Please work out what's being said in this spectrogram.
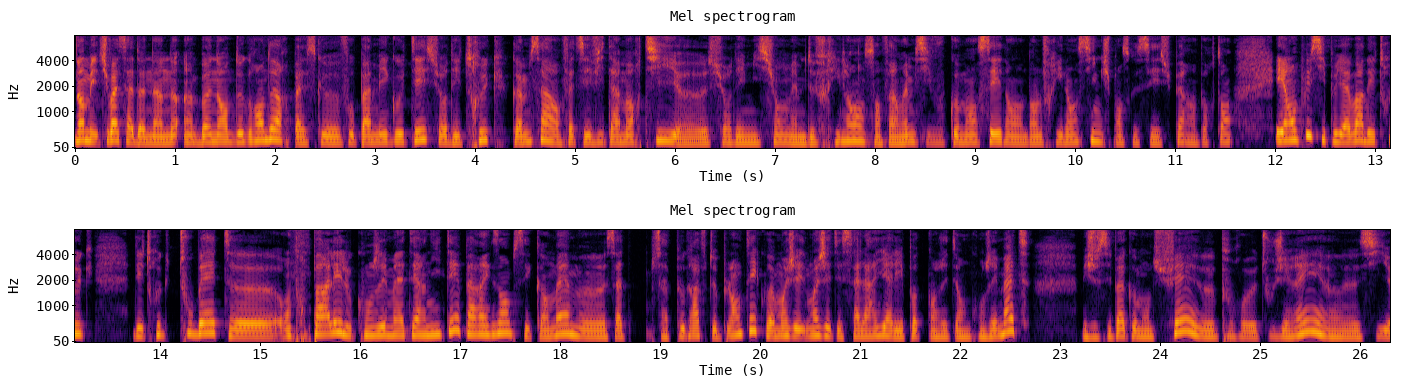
Non, mais tu vois, ça donne un, bon ordre de grandeur parce que faut pas mégoter sur des trucs comme ça. En fait, c'est vite amorti euh, sur des missions même de freelance. Enfin, même si vous commencez dans, le freelancing, je pense que c'est super important. Et en plus, il peut y avoir des trucs, des trucs tout bêtes. Euh, on en parlait, le congé maternité, par exemple, c'est quand même, euh, ça, ça peut grave te planter, quoi. Moi, j'ai, moi, j'étais salariée à l'époque quand j'étais en congé mat mais je sais pas comment tu fais pour tout gérer si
